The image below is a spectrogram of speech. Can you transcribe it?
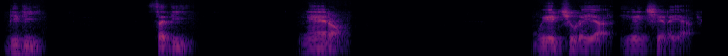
விதி சதி நேரம் முயற்சியுடையார் இகழ்ச்சியடையார்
